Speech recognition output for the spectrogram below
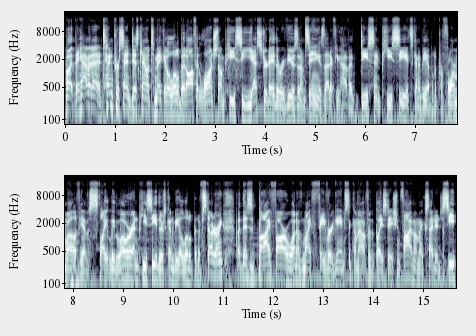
but they have it at a 10% discount to make it a little bit off. It launched on PC yesterday. The reviews that I'm seeing is that if you have a decent PC, it's going to be able to perform well. If you have a slightly lower end PC, there's going to be a little bit of stuttering, but this is by far one of my favorite games to come out for the PlayStation 5. I'm excited to see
